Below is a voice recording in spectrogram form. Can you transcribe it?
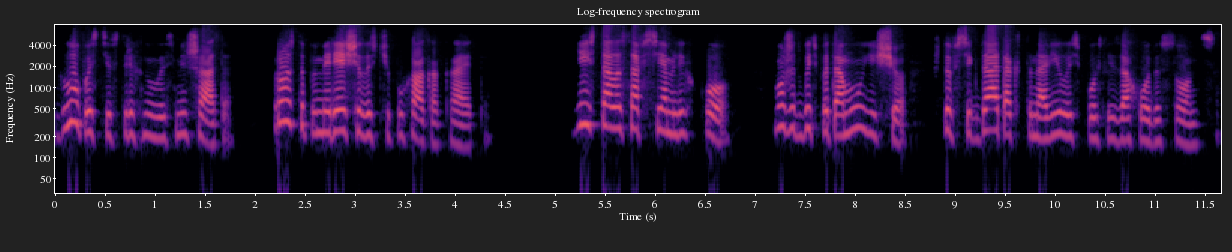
Глупости встряхнулась Мишата, просто померещилась чепуха какая-то. Ей стало совсем легко, может быть потому еще, что всегда так становилось после захода солнца.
